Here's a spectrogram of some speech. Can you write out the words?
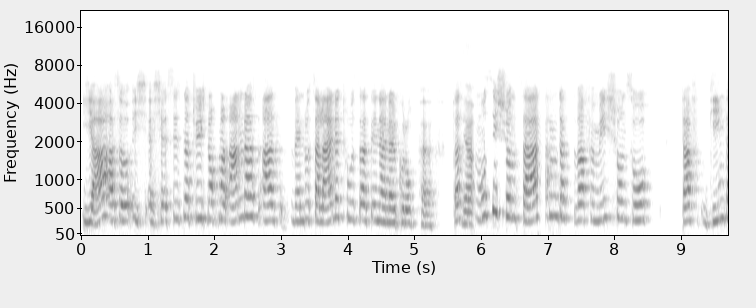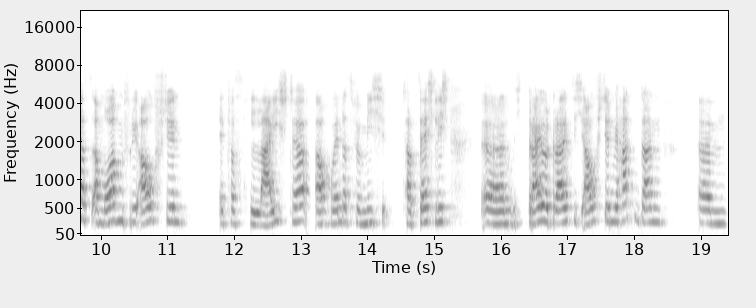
ja, also ich, ich, es ist natürlich nochmal anders, als wenn du es alleine tust, als in einer Gruppe. Das Ja. muss ich schon sagen, das war für mich schon so, da ging das am Morgen früh aufstehen etwas leichter, auch wenn das für mich tatsächlich äh, 3.30 Uhr aufstehen. Wir hatten dann ähm,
